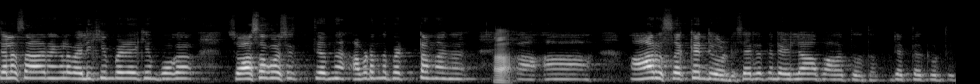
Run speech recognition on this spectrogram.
ചില സാധനങ്ങൾ വലിക്കുമ്പോഴേക്കും പുക ശ്വാസകോശത്തിൽ ചെന്ന് അവിടെ നിന്ന് പെട്ടെന്ന് അങ്ങ് ആറ് സെക്കൻഡ് കൊണ്ട് ശരീരത്തിന്റെ എല്ലാ ഭാഗത്തും എത്തും. രക്തക്കുത്തി.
